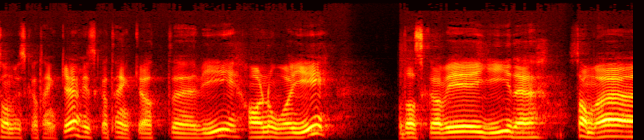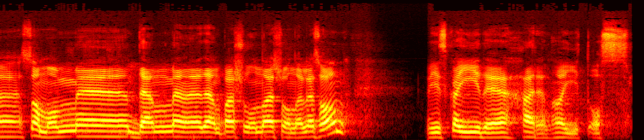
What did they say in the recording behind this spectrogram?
sånn vi skal tenke. Vi skal tenke at eh, vi har noe å gi, og da skal vi gi det samme, samme om den, den personen er sånn eller sånn. Vi skal gi det Herren har gitt oss.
